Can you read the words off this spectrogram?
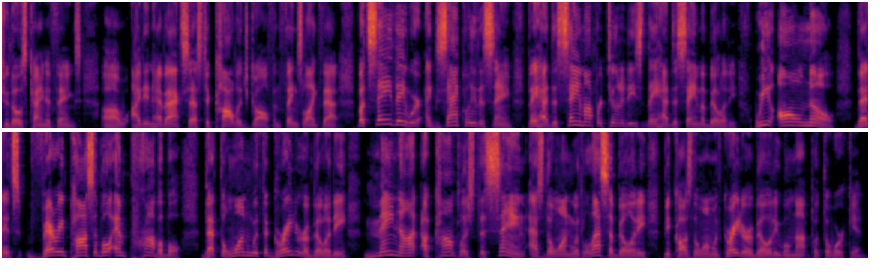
to those kind of things. Uh, I didn't have access to college golf and things like that. But say they were exactly the same. They had the same opportunities, they had the same ability. We all know that it's very possible and probable that the one with the greater ability may not accomplish the same as the one with less ability because the one with greater ability will not put the work in.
